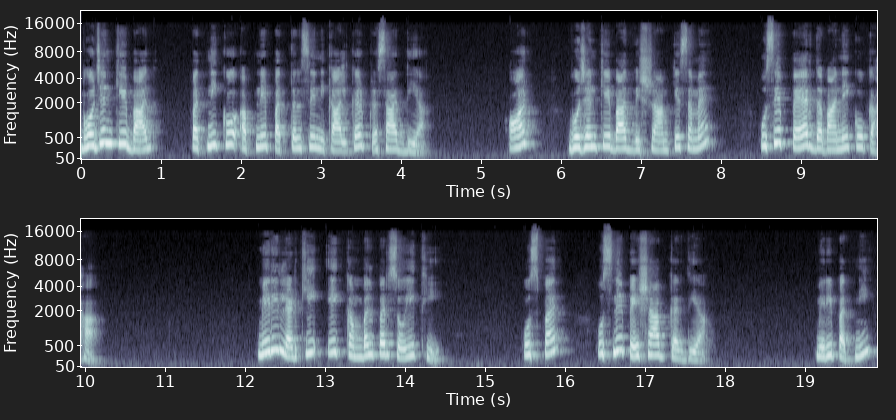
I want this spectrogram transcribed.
भोजन के बाद पत्नी को अपने पत्तल से निकालकर प्रसाद दिया और भोजन के बाद विश्राम के समय उसे पैर दबाने को कहा। मेरी लड़की एक कंबल पर सोई थी। उस पर उसने पेशाब कर दिया। मेरी पत्नी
